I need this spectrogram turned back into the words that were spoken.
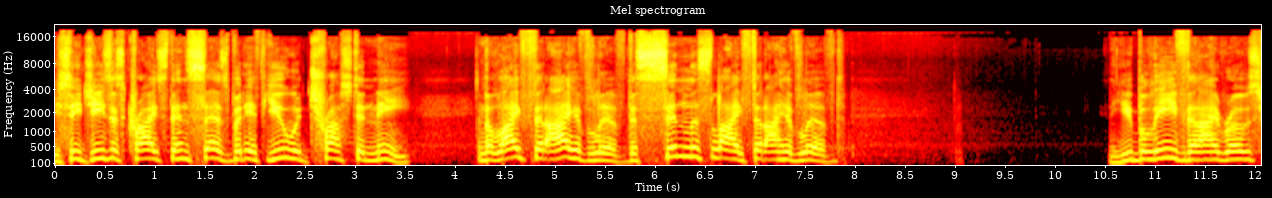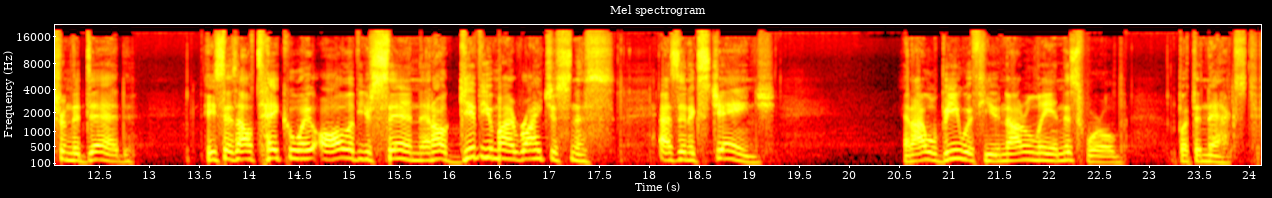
You see, Jesus Christ then says, But if you would trust in me and the life that I have lived, the sinless life that I have lived, you believe that I rose from the dead, he says, I'll take away all of your sin and I'll give you my righteousness as an exchange. And I will be with you not only in this world, but the next.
